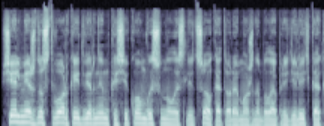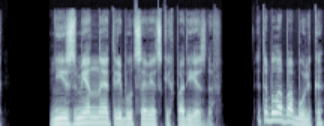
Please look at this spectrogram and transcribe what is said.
В щель между створкой и дверным косяком высунулось лицо, которое можно было определить как неизменный атрибут советских подъездов. Это была бабулька,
